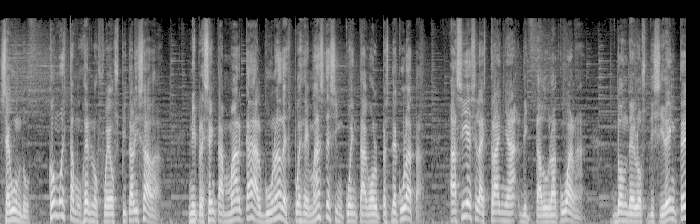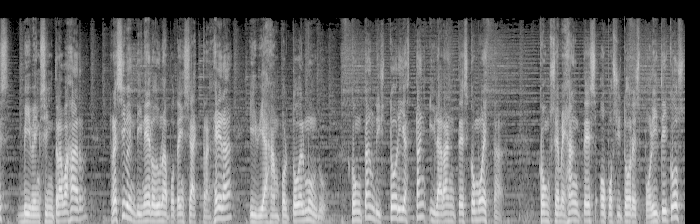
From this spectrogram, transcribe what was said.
Segundo, ¿cómo esta mujer no fue hospitalizada? Ni presenta marca alguna después de más de 50 golpes de culata. Así es la extraña dictadura cubana, donde los disidentes viven sin trabajar, reciben dinero de una potencia extranjera y viajan por todo el mundo, contando historias tan hilarantes como esta con semejantes opositores políticos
